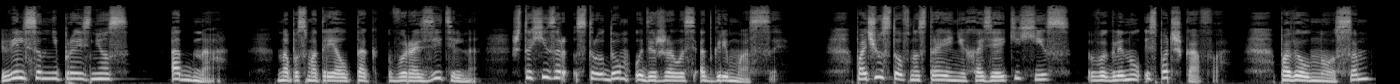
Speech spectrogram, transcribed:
Вильсон не произнес «одна», но посмотрел так выразительно, что Хизер с трудом удержалась от гримасы. Почувствовав настроение хозяйки, Хиз выглянул из-под шкафа, повел носом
